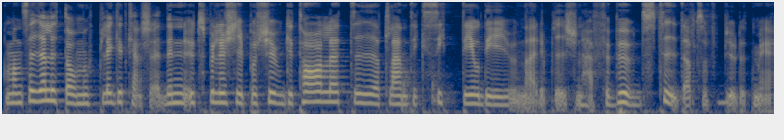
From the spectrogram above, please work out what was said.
ska man säga lite om upplägget kanske? Den utspelar sig på 20-talet i Atlantic City och det är ju när det blir sån här förbudstid, alltså förbjudet med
